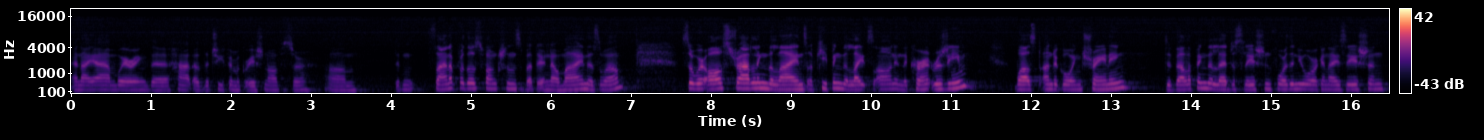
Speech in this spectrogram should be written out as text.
and I am wearing the hat of the Chief Immigration Officer. Um, didn't sign up for those functions, but they're now mine as well. So we're all straddling the lines of keeping the lights on in the current regime whilst undergoing training, developing the legislation for the new organization,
